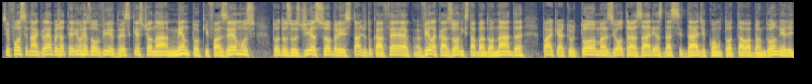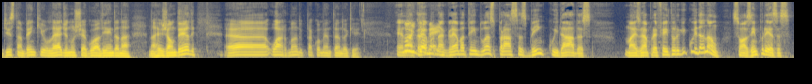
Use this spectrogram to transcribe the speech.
Se fosse na Gleba já teriam resolvido. Esse questionamento que fazemos todos os dias sobre Estádio do Café, Vila Casone, que está abandonada, Parque Arthur Thomas e outras áreas da cidade com total abandono. E ele diz também que o LED não chegou ali ainda na, na região dele. É, o Armando que está comentando aqui. É, na, Gleba, na Gleba tem duas praças bem cuidadas, mas não é a prefeitura que cuida, não. São as empresas.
